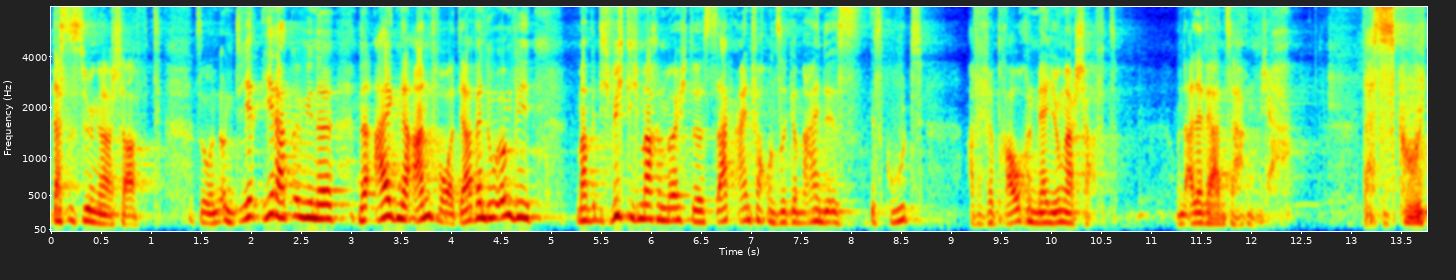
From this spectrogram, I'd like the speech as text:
Das ist Jüngerschaft. So, und, und jeder hat irgendwie eine, eine eigene Antwort. Ja? Wenn du irgendwie mal dich wichtig machen möchtest, sag einfach, unsere Gemeinde ist, ist gut, aber wir brauchen mehr Jüngerschaft. Und alle werden sagen, ja, das ist gut,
